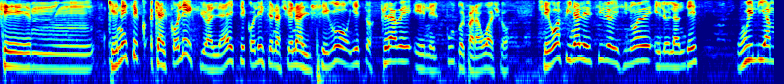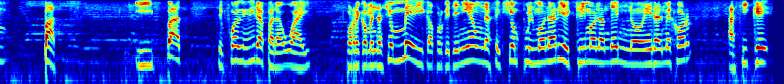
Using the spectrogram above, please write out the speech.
que, mm, que al colegio, a este colegio nacional llegó, y esto es clave en el fútbol paraguayo, llegó a finales del siglo XIX el holandés William Patz. Y Patz se fue a vivir a Paraguay por recomendación médica, porque tenía una afección pulmonar y el clima holandés no era el mejor, así que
